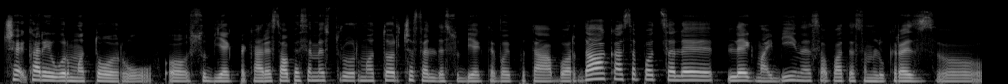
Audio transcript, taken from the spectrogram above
ce, care e următorul uh, subiect pe care, sau pe semestru următor, ce fel de subiecte voi putea aborda ca să pot să le leg mai bine sau poate să-mi lucrez uh,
